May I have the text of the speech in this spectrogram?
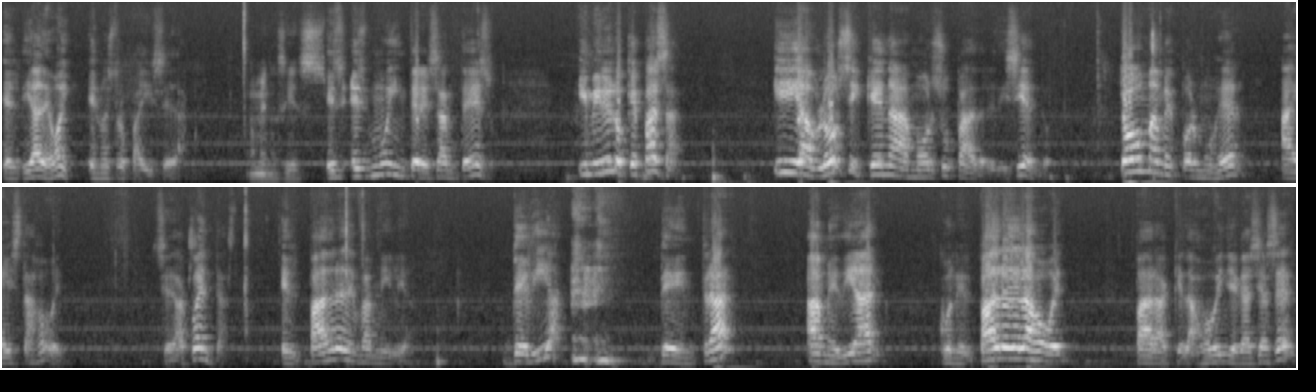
el día de hoy en nuestro país se da. Amén, así es. Es, es muy interesante eso. Y mire lo que pasa. Y habló Siquén a Amor su padre, diciendo, tómame por mujer a esta joven. ¿Se da cuenta? El padre de familia debía de entrar a mediar con el padre de la joven para que la joven llegase a ser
